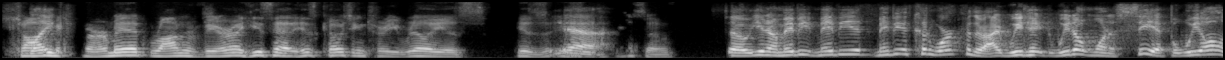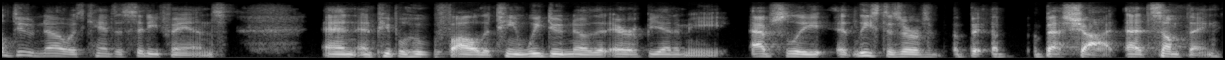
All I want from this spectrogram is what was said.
Sean like, McDermott, Ron Rivera. He's had his coaching tree really is his yeah. So so you know maybe maybe it maybe it could work for them. I, we we don't want to see it, but we all do know as Kansas City fans and and people who follow the team, we do know that Eric Bieniemy absolutely at least deserves a, a, a best shot at something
